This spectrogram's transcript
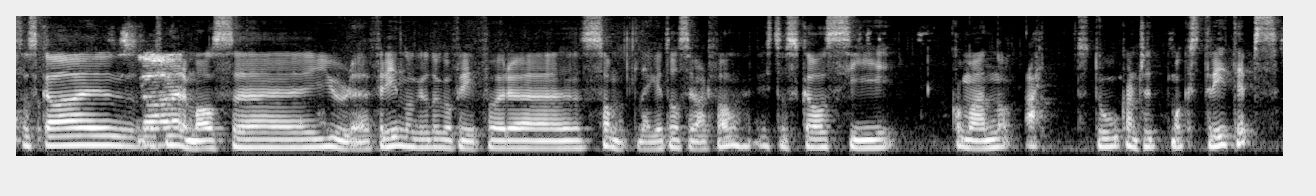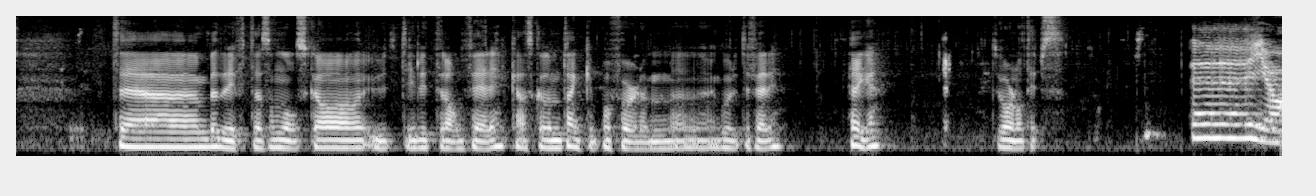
så skal vi nærme oss eh, julefri. Noen gå fri for uh, samtlige til oss, i hvert fall. Hvis du skal si komme med ett, to, kanskje maks tre tips til bedrifter som nå skal ut i litt ferie, hva skal de tenke på før de eh, går ut i ferie? Hege, du har noen tips? Eh, ja,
